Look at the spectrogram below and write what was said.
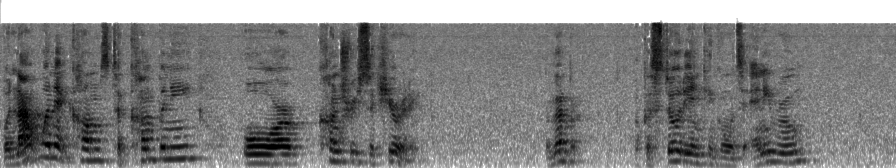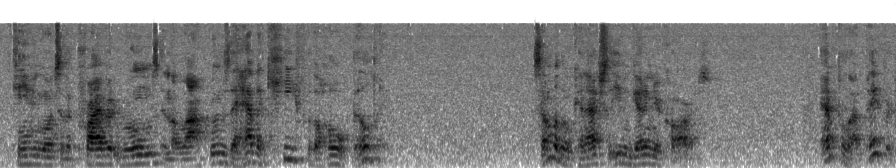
but not when it comes to company or country security. Remember, a custodian can go into any room, can even go into the private rooms and the lock rooms. They have a key for the whole building. Some of them can actually even get in your cars and pull out papers.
